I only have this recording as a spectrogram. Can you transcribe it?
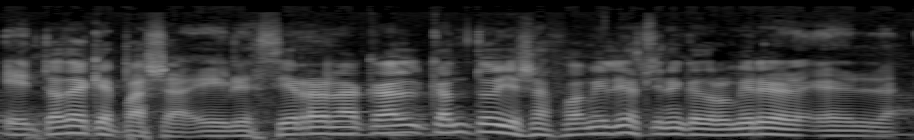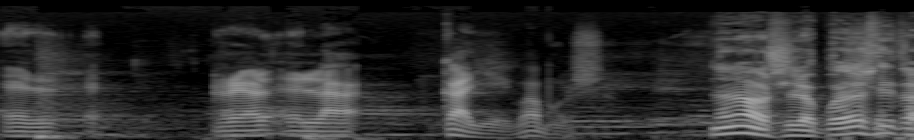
Y entonces, ¿qué pasa? Y les cierran acá el canto y esas familias tienen que dormir en, en- en- real- en la calle, vamos. No, no, si lo puedo decir porque-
